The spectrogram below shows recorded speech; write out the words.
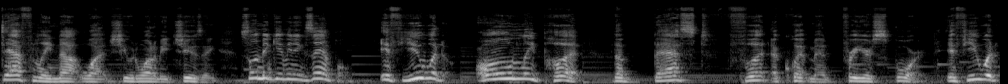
definitely not what she would want to be choosing. So let me give you an example. If you would only put the best foot equipment for your sport, if you would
